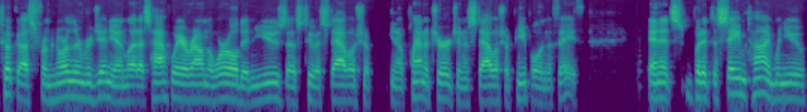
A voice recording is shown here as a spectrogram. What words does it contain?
took us from Northern Virginia and led us halfway around the world and used us to establish a you know plant a church and establish a people in the faith. And it's but at the same time when you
